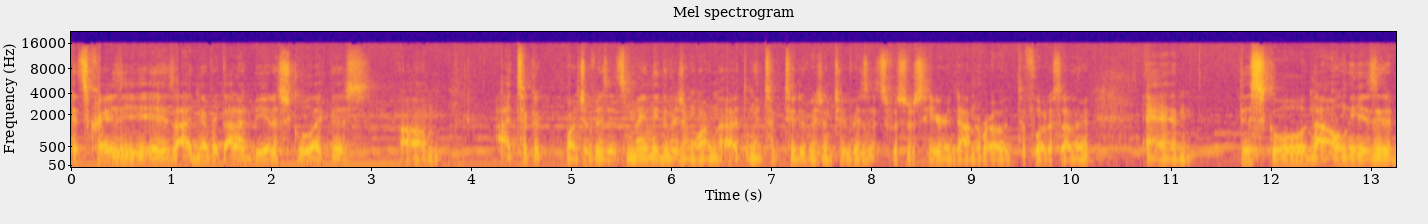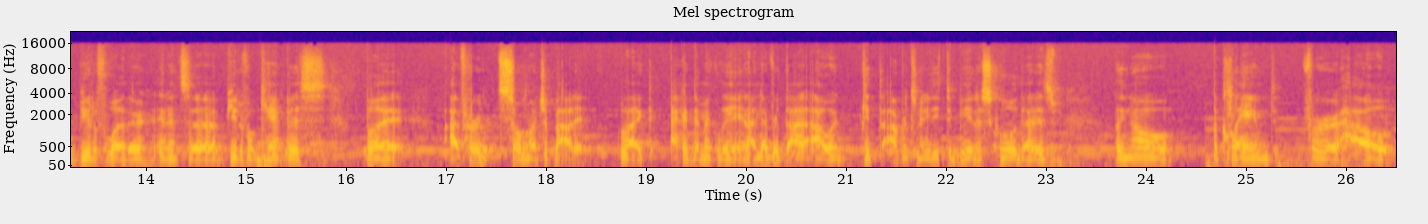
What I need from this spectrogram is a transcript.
it's crazy is I never thought I'd be at a school like this. Um, I took a bunch of visits, mainly Division One. I. I only took two Division Two visits, which was here and down the road to Florida Southern. And this school, not only is it a beautiful weather and it's a beautiful campus, but I've heard so much about it, like academically, and I never thought I would get the opportunity to be at a school that is, you know, acclaimed for how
